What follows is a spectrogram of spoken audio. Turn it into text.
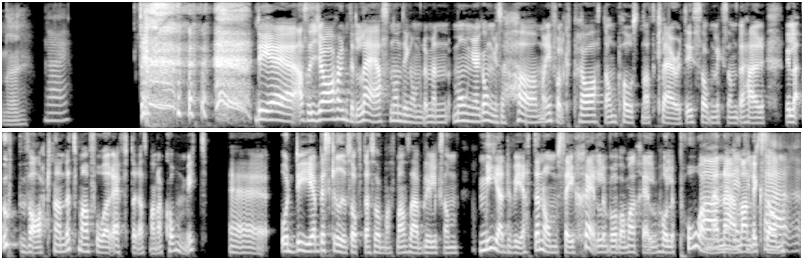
Nej. Nej. Det är, alltså jag har inte läst någonting om det men många gånger så hör man ju folk prata om post-nut clarity som liksom det här lilla uppvaknandet man får efter att man har kommit. Eh, och det beskrivs ofta som att man så blir liksom medveten om sig själv och vad man själv håller på med Ja, när är man typ liksom... här,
